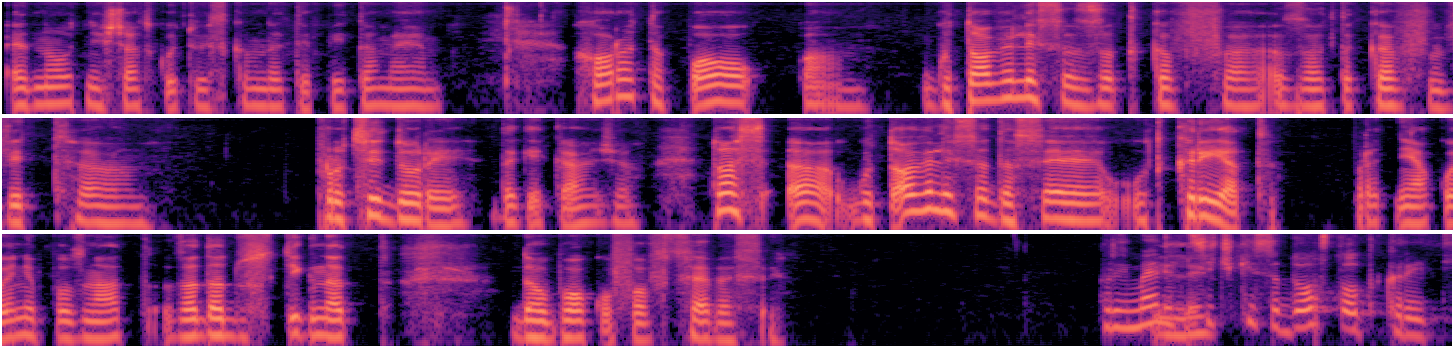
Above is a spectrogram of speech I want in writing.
едно от нещата, които искам да те питам е хората по готови ли са за такъв, за такъв вид процедури, да ги кажа? Тоест, а, готови ли са да се открият пред някой непознат, за да достигнат дълбоко в себе си? При мен Или? всички са доста открити.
